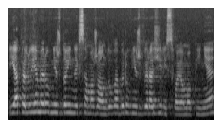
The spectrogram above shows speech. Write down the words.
i apelujemy również do innych samorządów, aby również wyrazili swoją opinię,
